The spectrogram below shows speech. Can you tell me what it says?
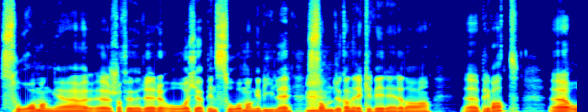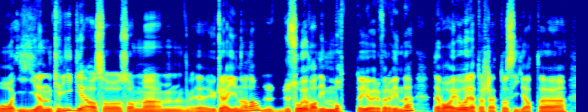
så mange sjåfører og kjøpe inn så mange biler Mm. som du kan rekvirere da privat. Uh, og i en krig, altså som uh, Ukraina, da, du, du så jo hva de måtte gjøre for å vinne. Det var jo rett og slett å si at eh,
